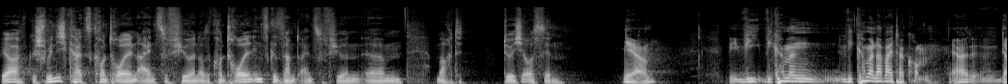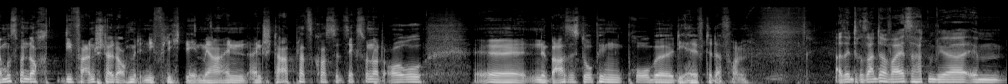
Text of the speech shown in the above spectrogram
ja, Geschwindigkeitskontrollen einzuführen, also Kontrollen insgesamt einzuführen, ähm, macht durchaus Sinn. Ja. Wie, wie, wie, kann man, wie kann man da weiterkommen? Ja, da muss man doch die Veranstalter auch mit in die Pflicht nehmen. Ja, ein, ein Startplatz kostet 600 Euro, äh, eine Basis-Doping-Probe die Hälfte davon. Also interessanterweise hatten wir im,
